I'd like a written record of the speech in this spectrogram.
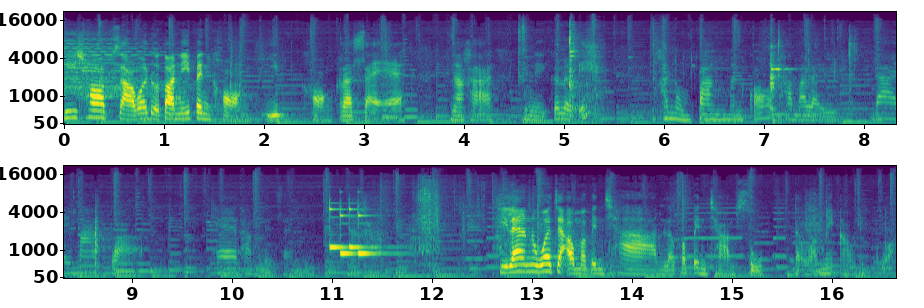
ที่ชอบซาวโดตอนนี้เป็นของฮิตของกระแสนะคะทีนี้ก็เลยเอ๊ะขนมปังมันก็ทำอะไรได้มากกว่า ค่ทำเป็นแซนด์วิชนะคะ ทีแรกนึกว่าจะเอามาเป็นชามแล้วก็เป็นชามซุป แต่ว่าไม่เอาดีกว่า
